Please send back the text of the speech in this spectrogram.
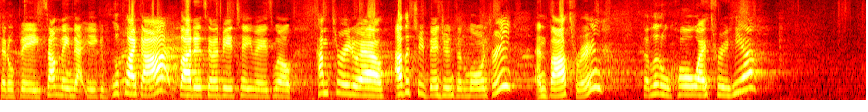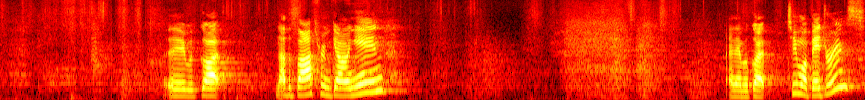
That'll be something that you can look like art, but it's going to be a TV as well. Come through to our other two bedrooms and laundry and bathroom. A little hallway through here. There we've got another bathroom going in. And then we've got two more bedrooms.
